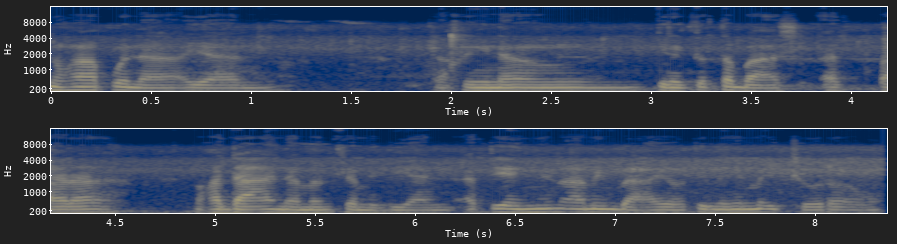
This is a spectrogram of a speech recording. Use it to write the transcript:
Nung hapon na, ayan, laki ng pinagtatabas at para makadaan naman kami diyan. At yan yung aming bahay. Oh. Tingnan nyo maitsura. Oh.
